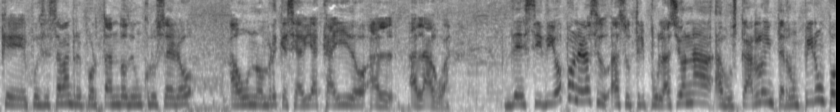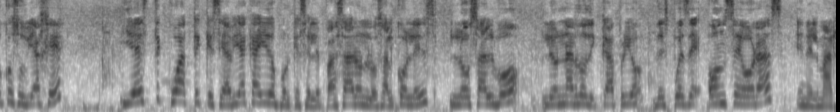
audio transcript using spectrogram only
que pues estaban reportando de un crucero a un hombre que se había caído al, al agua. Decidió poner a su, a su tripulación a, a buscarlo, interrumpir un poco su viaje y este cuate que se había caído porque se le pasaron los alcoholes, lo salvó Leonardo DiCaprio después de 11 horas en el mar.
